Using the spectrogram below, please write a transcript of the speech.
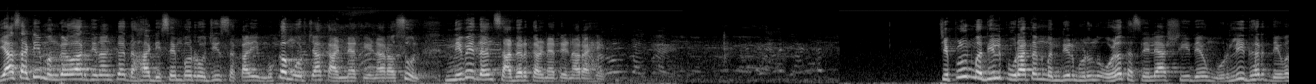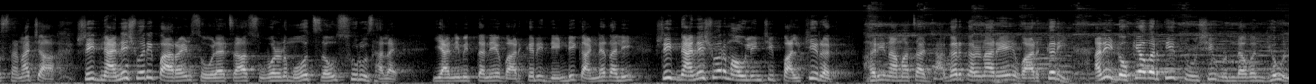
यासाठी मंगळवार दिनांक दहा डिसेंबर रोजी सकाळी मुकमोर्चा काढण्यात येणार असून निवेदन सादर करण्यात येणार आहे. चिपळूणमधील पुरातन मंदिर म्हणून ओळख असलेल्या श्रीदेव मुरलीधर देवस्थानाच्या श्री ज्ञानेश्वरी पारायण सोहळ्याचा सुवर्ण महोत्सव सुरू झालाय. या निमित्ताने वारकरी दिंडी काढण्यात आली. श्री ज्ञानेश्वर माऊलींची पालखी रथ हरिनामाचा जागर करणारे वारकरी आणि डोक्यावरती तुळशी वृंदावन घेऊन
